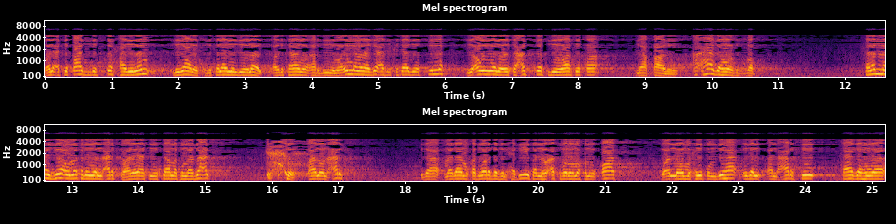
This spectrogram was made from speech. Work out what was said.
والاعتقاد بالصحة لمن؟ لذلك لكلام اليونان أو لكلام الغربيين وإنما ما جاء في الكتاب والسنة يؤول ويتعسف ليوافق ما قالوا هذا هو بالضبط فلما جاءوا مثلا إلى العرش وهذا يأتي إن شاء الله فيما بعد قالوا العرش إذا ما دام قد ورد في الحديث أنه أكبر المخلوقات وأنه محيط بها إذا العرش هذا هو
